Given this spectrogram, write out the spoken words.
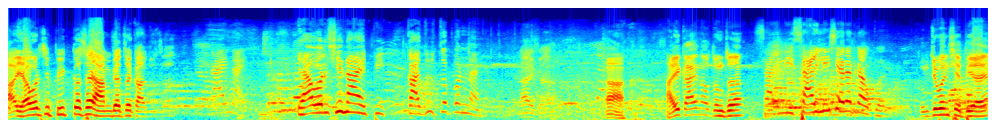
हा, यावर्षी पीक कसं आहे आंब्याचं काजूचं? ह्या वर्षी नाही पीक. काजूचं पण नाही. काय का? हां. आई काय नाव तुमचं? सायली. सायली शरद गावकर तुमची पण शेती आहे?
